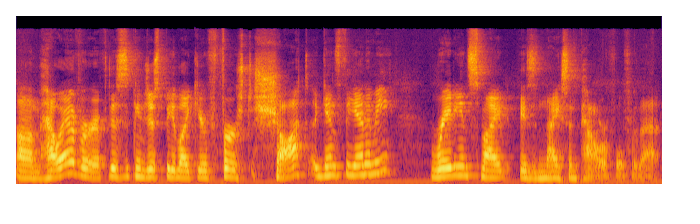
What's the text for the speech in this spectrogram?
Um, however, if this can just be like your first shot against the enemy, Radiant Smite is nice and powerful for that.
